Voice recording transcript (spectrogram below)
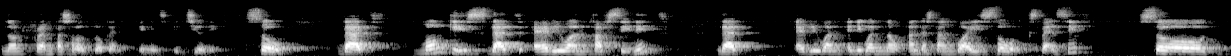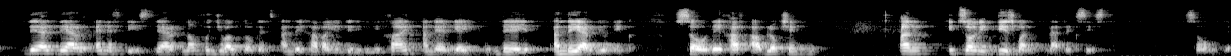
non-reemplaceable token. It means it's unique. So that monkeys that everyone have seen it, that everyone anyone understand why it's so expensive. So they are, they are NFTs, they are non-fungible tokens, and they have a utility behind, and they they and they are unique. So they have a blockchain, and it's only this one that exists. So yeah.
